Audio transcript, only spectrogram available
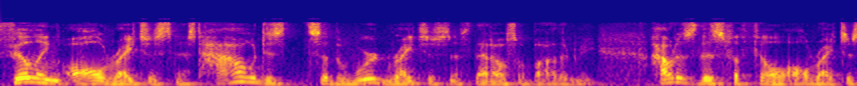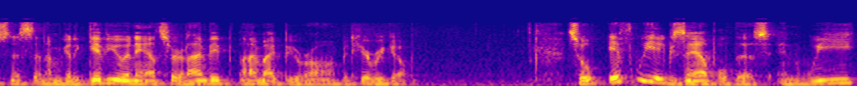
fulfilling all righteousness. How does so the word righteousness that also bothered me. How does this fulfill all righteousness? And I'm going to give you an answer, and I, be, I might be wrong, but here we go. So if we example this and we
